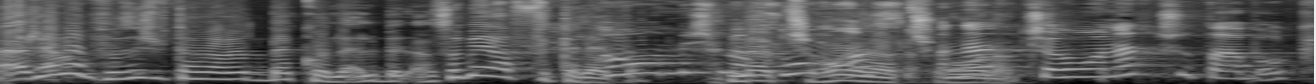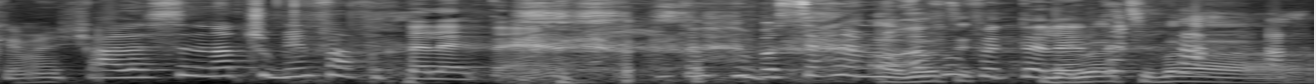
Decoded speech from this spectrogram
أنا مش عارف ال position بتاعه right back ولا قلب أصلا بيلعب في ثلاثة هو مش ناتشو مفهوم هو ناتشو هو ناتشو هو ناتشو طب okay ماشي. على أساس ناتشو بينفع في الثلاثه يعني. بس إحنا بنوقفه في الثلاثه دلوقتي بقى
